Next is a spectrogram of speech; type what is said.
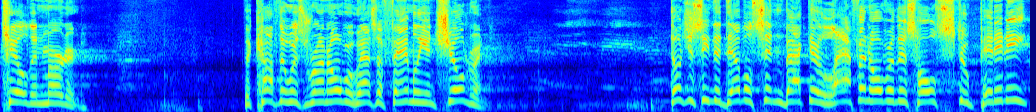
killed and murdered? The cop that was run over who has a family and children. Don't you see the devil sitting back there laughing over this whole stupidity?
